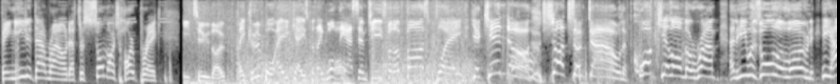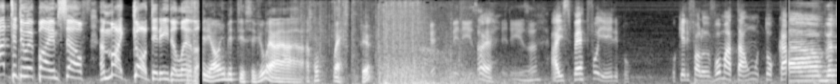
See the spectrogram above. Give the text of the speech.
They needed that round after so much heartbreak. G2 though, they could have bought AKs, but they want the oh. SMGs for the fast play. YEKINDAR oh. shuts them down. Quad kill on the ramp, and he was all alone. He had to do it by himself, and my God, did he deliver. Material em um BT, você viu? É a, a, a, ué, fair? Beleza, Ué. beleza. A esperto foi ele, pô. Porque ele falou, eu vou matar um, tocar. Uh, but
